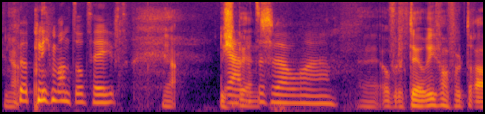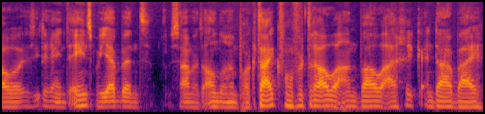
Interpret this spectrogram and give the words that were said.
Ja. dat niemand dat heeft. Dus ja, je bent dat is wel. eh, Eh, over de theorie van vertrouwen is iedereen het eens. Maar jij bent samen met anderen een praktijk van vertrouwen aan het bouwen eigenlijk. En daarbij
